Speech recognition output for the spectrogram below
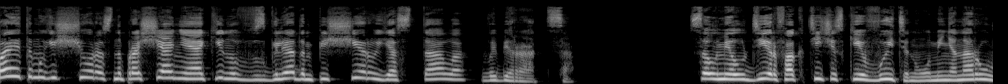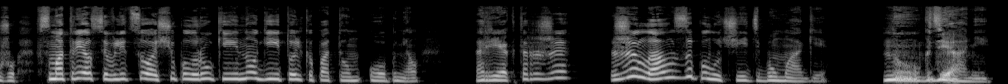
Поэтому еще раз на прощание, окинув взглядом пещеру, я стала выбираться. Салмелдир фактически вытянул меня наружу, всмотрелся в лицо, ощупал руки и ноги и только потом обнял. Ректор же желал заполучить бумаги. "Ну, где они?"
